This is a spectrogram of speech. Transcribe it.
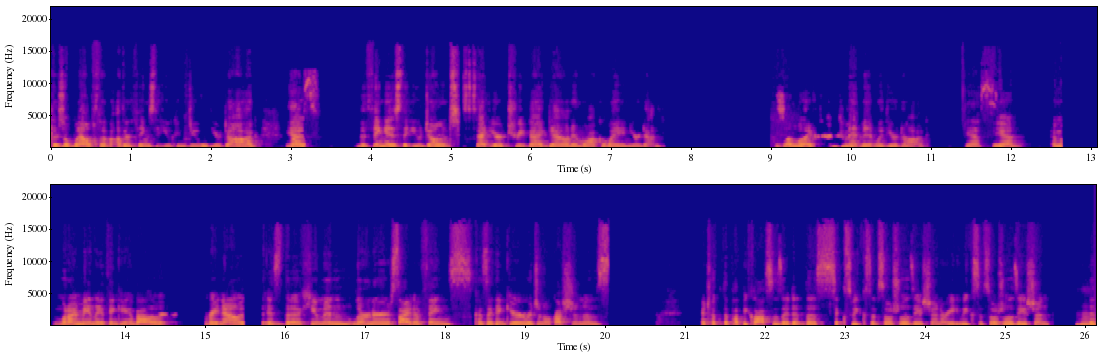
there's a wealth of other things that you can do with your dog. Yes. the thing is that you don't set your treat bag down and walk away and you're done. It's a lifetime commitment with your dog. Yes. Yeah. And what I'm mainly thinking about right now is, is the human learner side of things. Cause I think your original question is I took the puppy classes, I did the six weeks of socialization or eight weeks of socialization. Mm-hmm.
